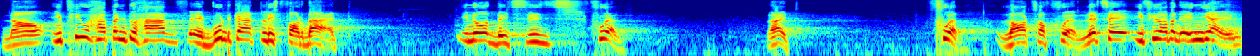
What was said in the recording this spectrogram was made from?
Now, if you happen to have a good catalyst for that, you know this is fuel, right? Fuel, lots of fuel. Let us say if you have an enzyme,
